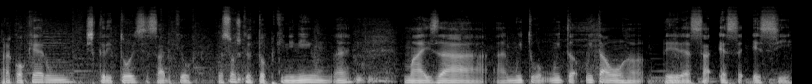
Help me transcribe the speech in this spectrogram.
para qualquer um escritor. Você sabe que eu, eu sou um escritor pequenininho, né? Uhum. Mas há, há muito, muita, muita honra ter essa, essa, esse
